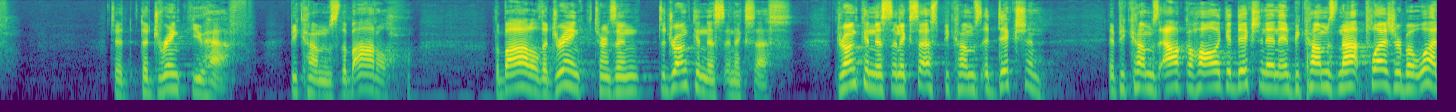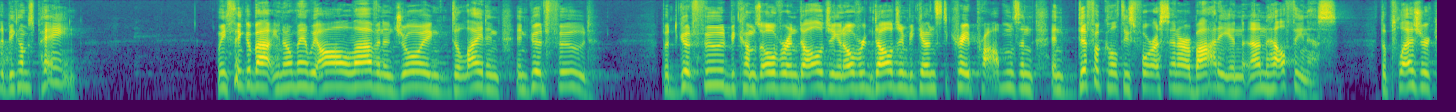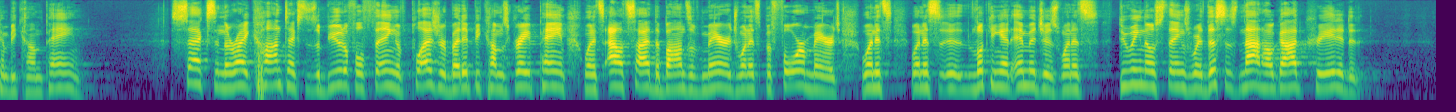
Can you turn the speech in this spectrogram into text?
to the drink you have, becomes the bottle. The bottle, the drink, turns into drunkenness and excess. Drunkenness and excess becomes addiction. It becomes alcoholic addiction and it becomes not pleasure, but what? It becomes pain. When you think about, you know, man, we all love and enjoy and delight in, in good food. But good food becomes overindulging, and overindulging begins to create problems and, and difficulties for us in our body and unhealthiness. The pleasure can become pain. Sex in the right context is a beautiful thing of pleasure, but it becomes great pain when it's outside the bonds of marriage, when it's before marriage, when it's, when it's uh, looking at images, when it's doing those things where this is not how God created it.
